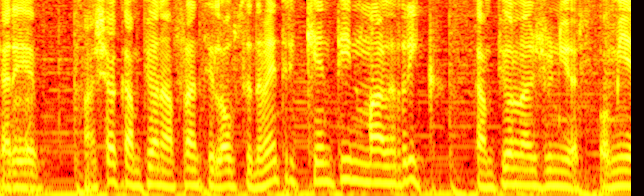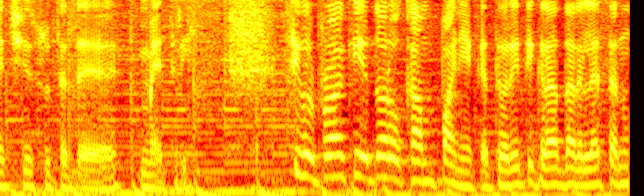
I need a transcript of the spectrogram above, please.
care e așa campioana Franței la 800 de metri, Kentin Malric, campion la juniori, 1500 de metri. Sigur, probabil că e doar o campanie, că teoretic radarele astea nu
